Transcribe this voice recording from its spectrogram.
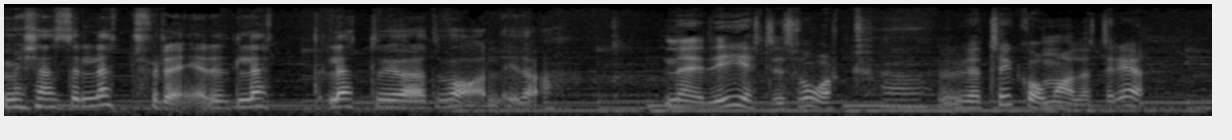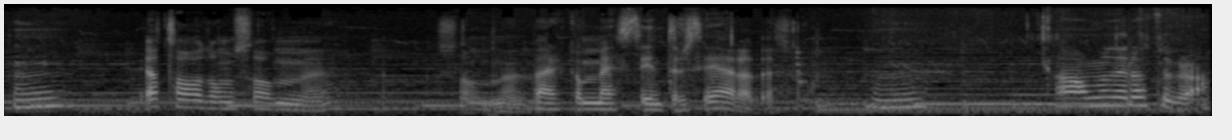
Men känns det lätt för dig? Är det lätt, lätt att göra ett val idag? Nej, det är jättesvårt. Jag tycker om alla tre. Jag tar de som, som verkar mest intresserade. Ja, men det låter bra.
